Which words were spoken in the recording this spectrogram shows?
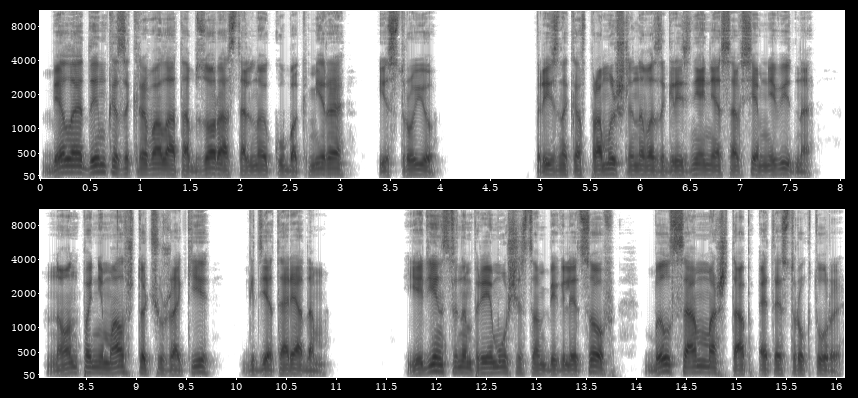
Белая дымка закрывала от обзора остальной кубок мира и струю. Признаков промышленного загрязнения совсем не видно, но он понимал, что чужаки где-то рядом. Единственным преимуществом беглецов был сам масштаб этой структуры.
